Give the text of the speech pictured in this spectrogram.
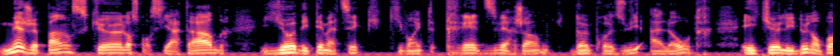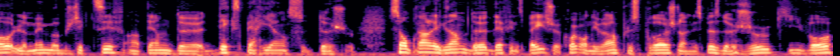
Mais je pense que lorsqu'on s'y attarde, il y a des thématiques qui vont être très divergentes d'un produit à l'autre et que les deux n'ont pas le même objectif en termes de, d'expérience de jeu. Si on prend l'exemple de Death in Space, je crois qu'on est vraiment plus proche d'un espèce de jeu qui va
